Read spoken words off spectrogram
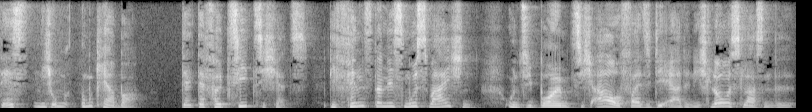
der ist nicht um, umkehrbar. Der, der vollzieht sich jetzt. Die Finsternis muss weichen. Und sie bäumt sich auf, weil sie die Erde nicht loslassen will.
